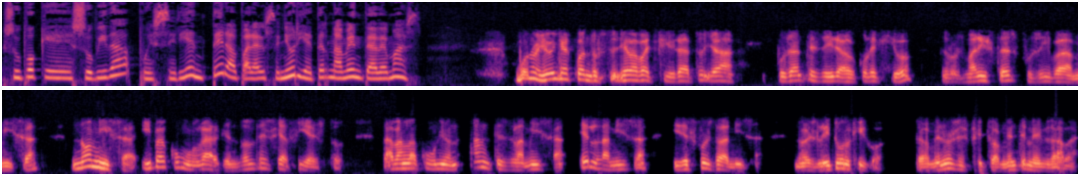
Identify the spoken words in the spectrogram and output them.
supo que su vida, pues sería entera para el Señor y eternamente, además? Bueno, yo ya cuando estudiaba bachillerato, ya, pues antes de ir al colegio, de los maristas, pues iba a misa, no misa, iba a comulgar, que entonces se hacía esto. Daban la comunión antes de la misa, en la misa y después de la misa. No es litúrgico, pero al menos espiritualmente me ayudaba.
